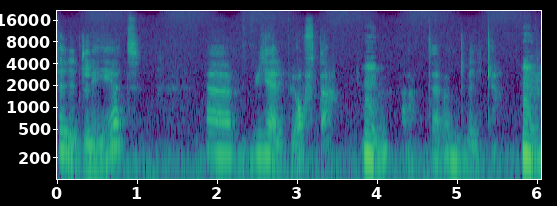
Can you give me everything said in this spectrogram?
tydlighet eh, hjälper ju ofta Mm. att eh, undvika Mm.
